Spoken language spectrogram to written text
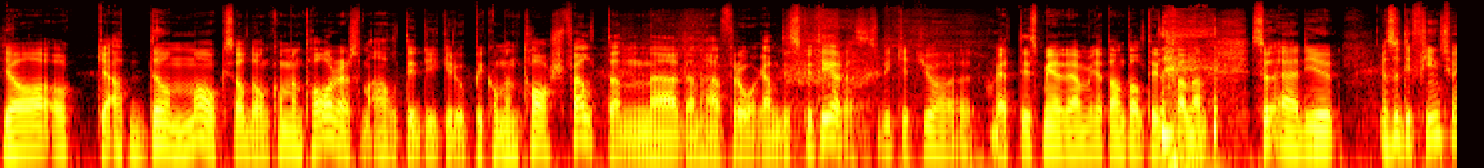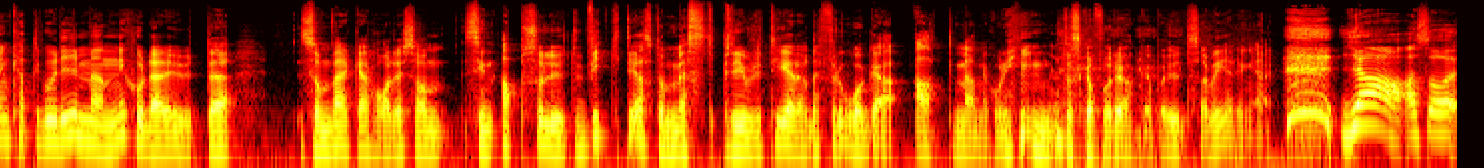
Ja, och att döma också av de kommentarer som alltid dyker upp i kommentarsfälten när den här frågan diskuteras, vilket ju har skett i Smedjan vid ett antal tillfällen, så är det ju, alltså det finns ju en kategori människor där ute som verkar ha det som sin absolut viktigaste och mest prioriterade fråga att människor inte ska få röka på utserveringar. Ja, alltså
